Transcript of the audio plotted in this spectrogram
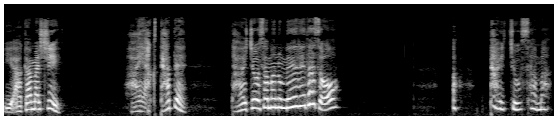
やかましい。早く立て。隊長様の命令だぞ。あ、隊長様、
